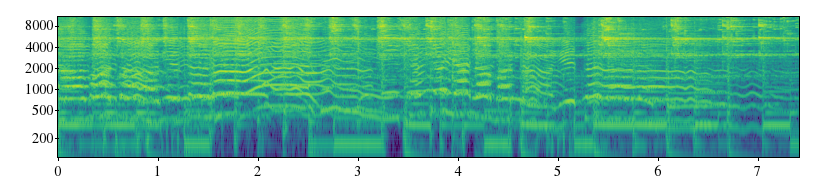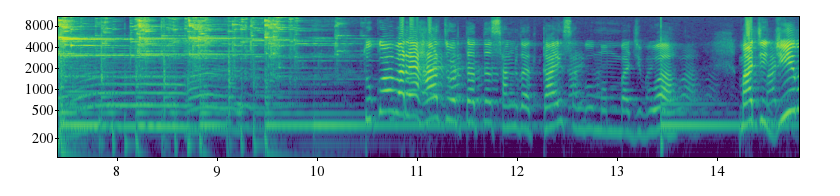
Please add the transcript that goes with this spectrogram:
नामाचा तुकोबर हात जोडतात ना सांगतात काय सांगू मंबाजी बुवा? माझी जीव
